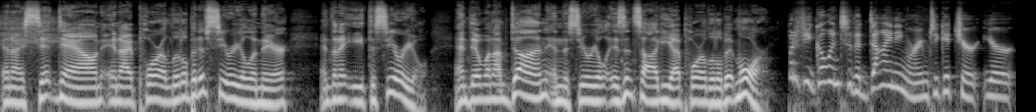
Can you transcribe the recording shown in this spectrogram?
and I sit down and I pour a little bit of cereal in there, and then I eat the cereal. And then when I'm done and the cereal isn't soggy, I pour a little bit more. But if you go into the dining room to get your your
